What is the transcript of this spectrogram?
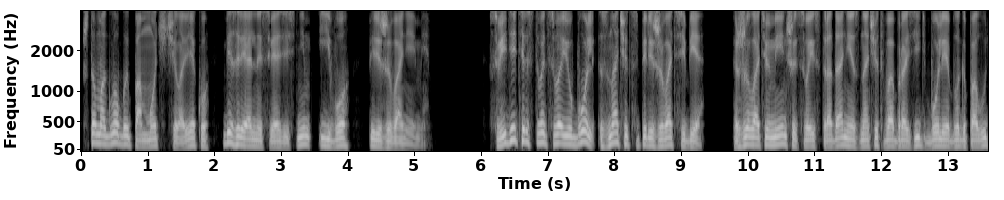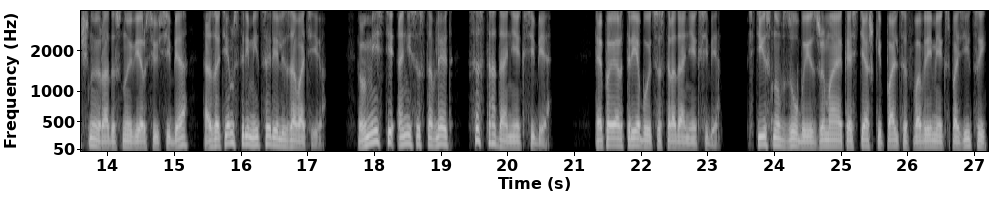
что могло бы помочь человеку без реальной связи с ним и его переживаниями. Свидетельствовать свою боль значит сопереживать себе. Желать уменьшить свои страдания значит вообразить более благополучную радостную версию себя, а затем стремиться реализовать ее. Вместе они составляют сострадание к себе. ЭПР требует сострадания к себе. Стиснув зубы и сжимая костяшки пальцев во время экспозиций,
